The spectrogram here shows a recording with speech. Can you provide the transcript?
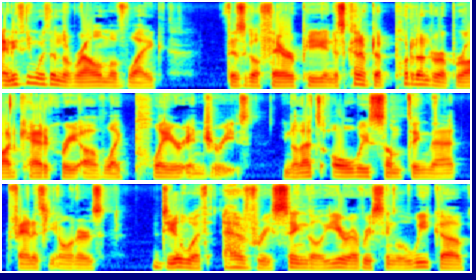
anything within the realm of like physical therapy and just kind of to put it under a broad category of like player injuries. You know, that's always something that fantasy owners deal with every single year, every single week of,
